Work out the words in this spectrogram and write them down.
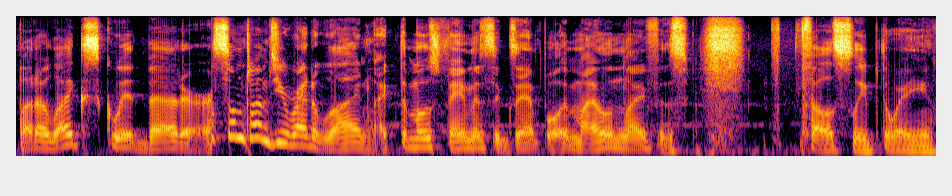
but I like squid better. Sometimes you write a line like the most famous example in my own life is fell asleep the way you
